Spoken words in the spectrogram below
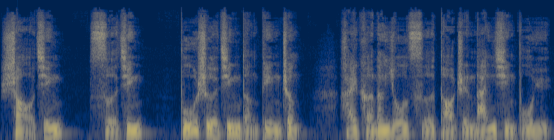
少精、死精、不射精等病症，还可能由此导致男性不育。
